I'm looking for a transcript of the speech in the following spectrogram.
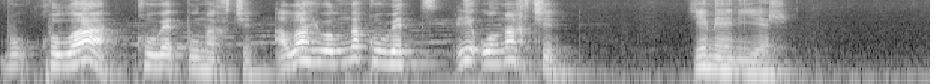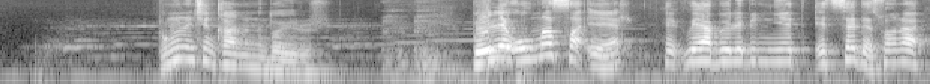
Bu kulluğa kuvvet bulmak için. Allah yolunda kuvvetli olmak için yemeğini yer. Bunun için karnını doyurur. Böyle olmazsa eğer veya böyle bir niyet etse de sonra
